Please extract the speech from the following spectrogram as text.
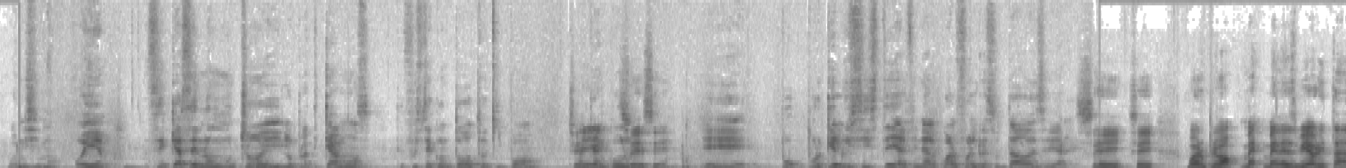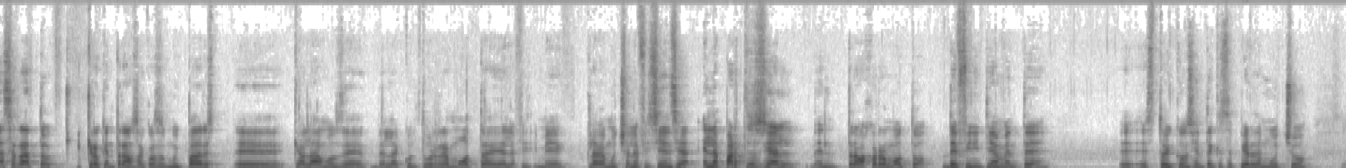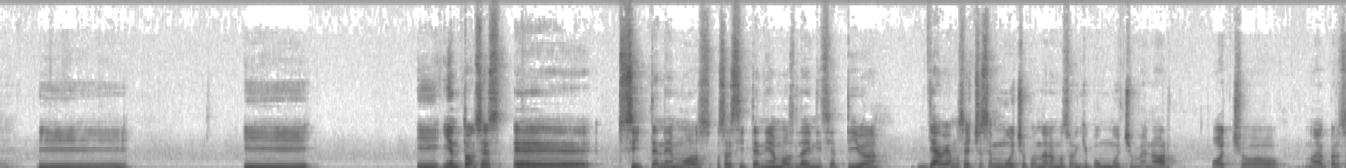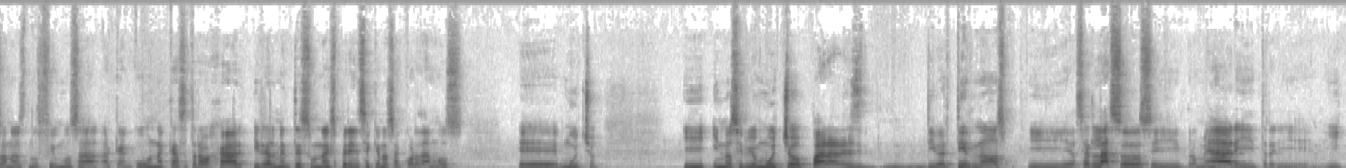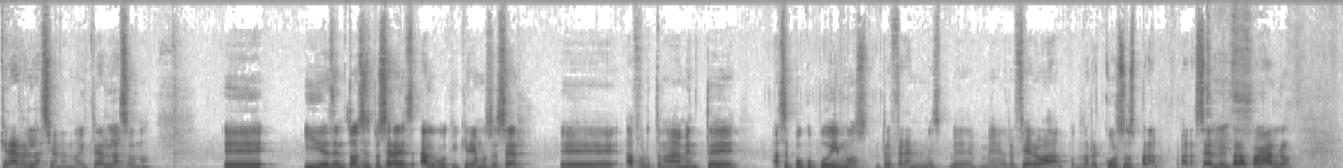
Buenísimo. Oye, sé que hace no mucho y lo platicamos, te fuiste con todo tu equipo a Cancún. Sí, sí. Eh, ¿Por, qué lo hiciste y al final cuál fue el resultado de ese viaje? Sí, sí. Bueno, primero me, me desvié ahorita hace rato, creo que entramos a cosas muy padres, eh, que hablábamos de, de, la cultura remota y, me clavé mucho en la eficiencia. En la parte social, en trabajo remoto, definitivamente eh, estoy consciente que se pierde mucho y, y, y, entonces eh, sí tenemos, o sea, sí teníamos la iniciativa ya habíamos hecho hace mucho cuando éramos un equipo mucho menor, ocho, nueve personas, nos fuimos a, Cancún, a casa a trabajar y realmente es una experiencia que nos acordamos eh, mucho. Y, nos sirvió mucho para divertirnos y hacer lazos y bromear y, crear relaciones, ¿no? Y crear lazos, ¿no? Eh, y desde entonces, pues era algo que queríamos hacer. Eh, afortunadamente, Hace poco pudimos, me, refiero a pues, los recursos para, para hacerlo y para pagarlo.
